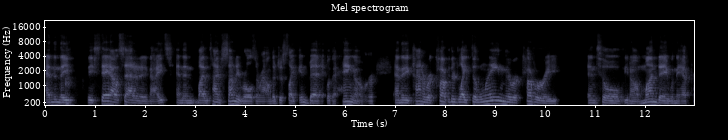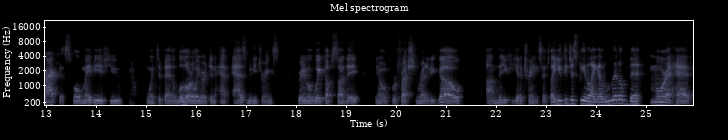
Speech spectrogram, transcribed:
and then they they stay out Saturday nights, and then by the time Sunday rolls around, they're just like in bed with a hangover, and they kind of recover. They're like delaying their recovery until you know Monday when they have practice. Well, maybe if you, you know, went to bed a little early or didn't have as many drinks, you're able to wake up Sunday, you know, refreshed and ready to go. Um, then you could get a training session. Like you could just be like a little bit more ahead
